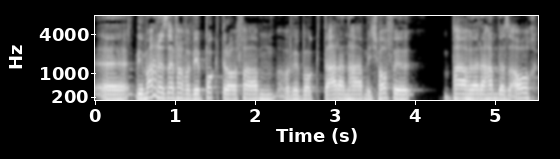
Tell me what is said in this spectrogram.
Äh, wir machen das einfach, weil wir Bock drauf haben, weil wir Bock daran haben. Ich hoffe, Ein paar Hörer haben das auch.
